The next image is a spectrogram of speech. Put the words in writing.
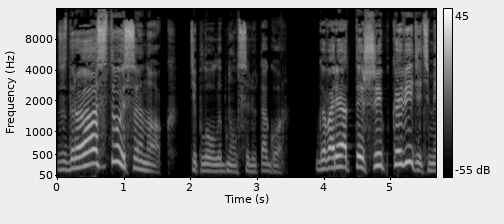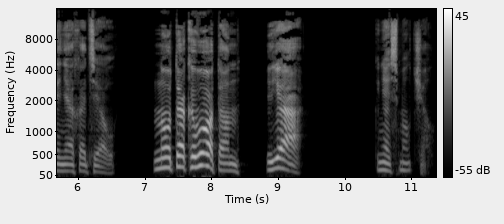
«Здравствуй, сынок!» — тепло улыбнулся Лютогор. «Говорят, ты шибко видеть меня хотел. Ну так вот он, я!» Князь молчал.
